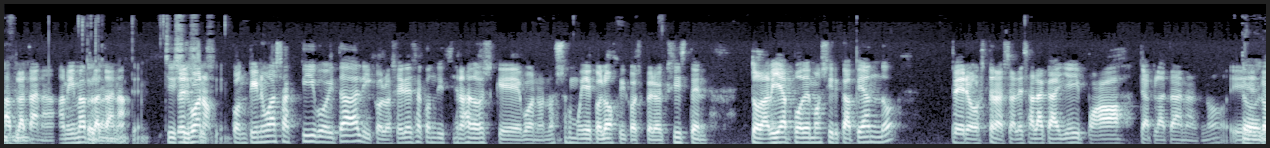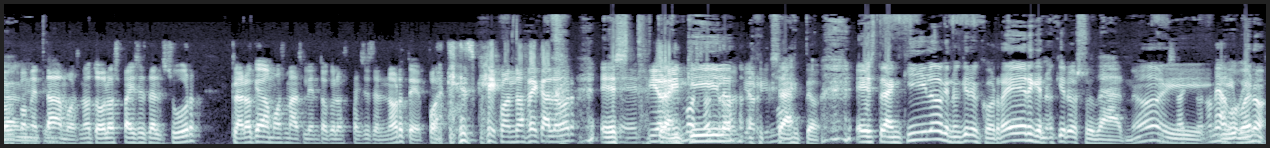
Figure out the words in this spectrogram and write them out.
a platana. A mí me aplatana. Entonces, bueno, continúas activo y tal, y con los aires acondicionados que, bueno, no son muy ecológicos, pero existen, todavía podemos ir capeando. Pero, ostras, sales a la calle y ¡pah! te aplatanas, ¿no? Y lo comentábamos, ¿no? Todos los países del sur Claro que vamos más lento que los países del norte, porque es que cuando hace calor es eh, tranquilo, exacto, es tranquilo, que no quiero correr, que no quiero sudar, ¿no? y, bueno,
